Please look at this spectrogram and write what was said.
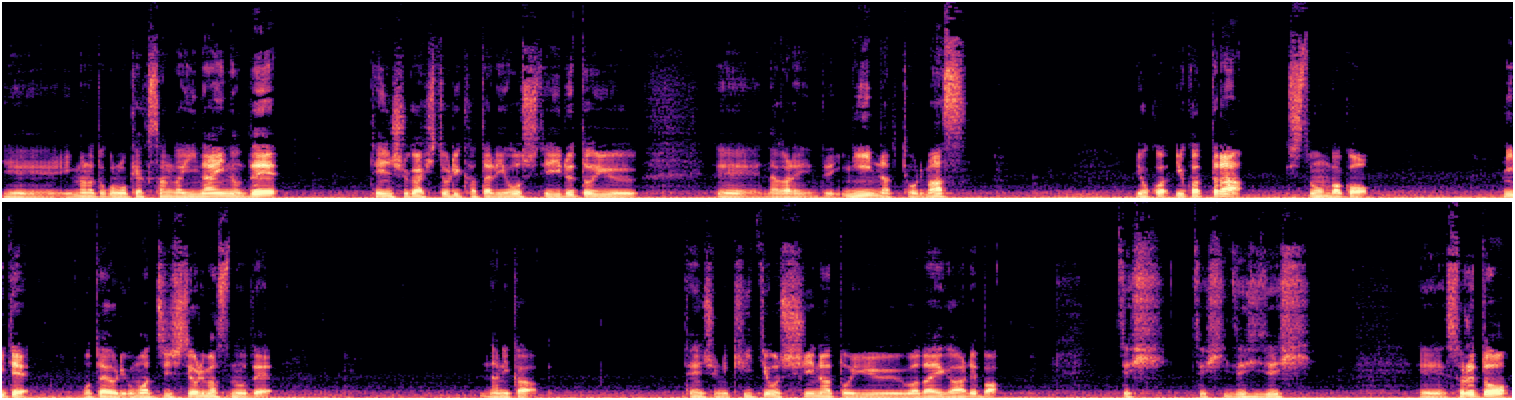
えー、今のところお客さんがいないので、店主が一人語りをしているという、えー、流れになっております。よか、よかったら質問箱にてお便りお待ちしておりますので、何か店主に聞いてほしいなという話題があれば、ぜひ、ぜひぜひぜひ。えー、それと、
